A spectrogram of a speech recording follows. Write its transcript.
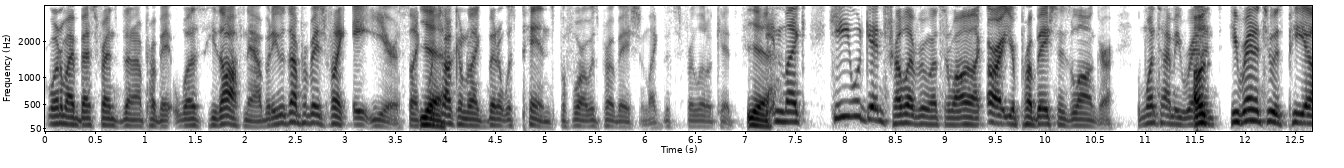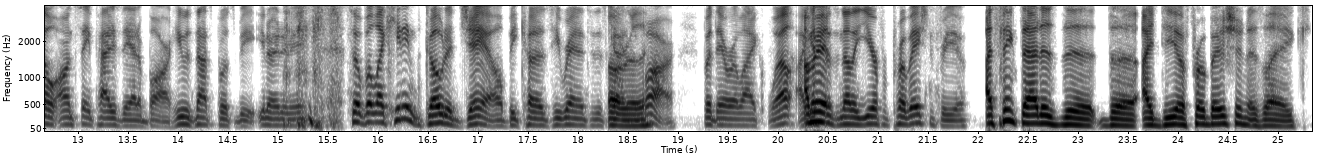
one of my best friends been on probation. Was he's off now, but he was on probation for like eight years. Like, Yeah. we're talking like, but it was pins before it was probation. Like, this is for little kids. Yeah. and like he would get in trouble every once in a while. Like, all right, your probation is longer. One time he oh. ran, Oh. in, he ran into his PO on St. Patty's Day at a bar. He was not supposed to be. You know what I mean? so, but like he didn't go to jail because he ran into this oh, guy Oh, at the bar. But they were like, well, I, I guess mean- there's another year for probation for you. I think that is the the idea of probation is like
